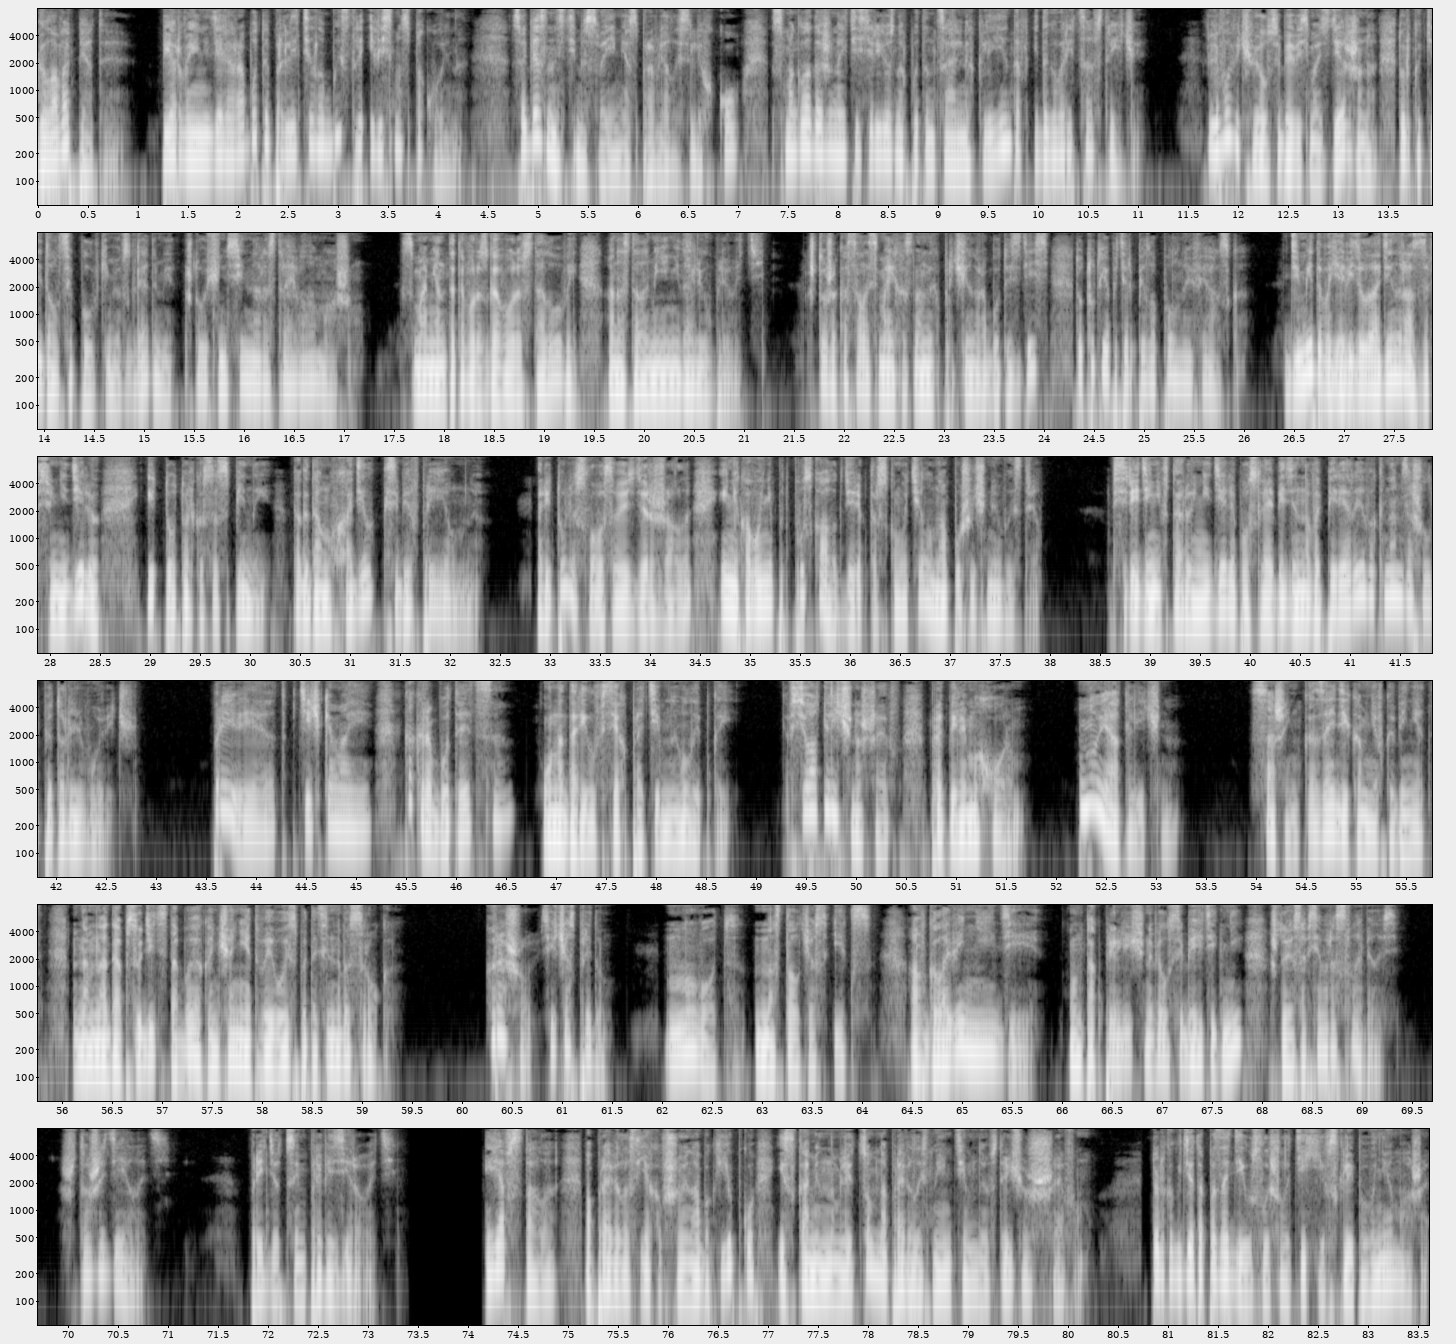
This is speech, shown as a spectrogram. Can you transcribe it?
Глава пятая. Первая неделя работы пролетела быстро и весьма спокойно. С обязанностями своими я справлялась легко, смогла даже найти серьезных потенциальных клиентов и договориться о встрече. Львович вел себя весьма сдержанно, только кидался пылкими взглядами, что очень сильно расстраивало Машу. С момента того разговора в столовой она стала меня недолюбливать. Что же касалось моих основных причин работы здесь, то тут я потерпела полное фиаско. Демидова я видела один раз за всю неделю, и то только со спины, когда он входил к себе в приемную. Ритуля слово свое сдержала и никого не подпускала к директорскому телу на пушечный выстрел. В середине второй недели после обеденного перерыва к нам зашел Петр Львович. «Привет, птички мои, как работается?» Он одарил всех противной улыбкой. «Все отлично, шеф», — пропели мы хором. «Ну и отлично. «Сашенька, зайди ко мне в кабинет. Нам надо обсудить с тобой окончание твоего испытательного срока». «Хорошо, сейчас приду». Ну вот, настал час икс, а в голове ни идеи. Он так прилично вел себя эти дни, что я совсем расслабилась. Что же делать? Придется импровизировать. Я встала, поправила съехавшую на бок юбку и с каменным лицом направилась на интимную встречу с шефом. Только где-то позади услышала тихие всхлипывания Маши.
